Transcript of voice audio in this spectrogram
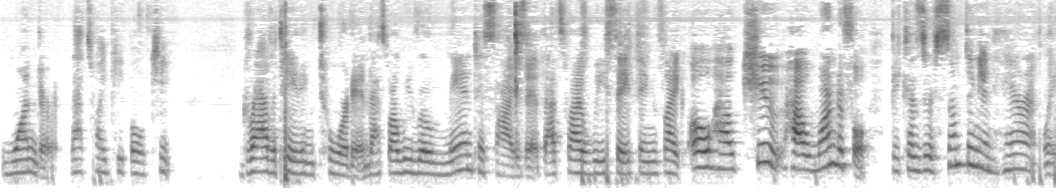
wonder. That's why people keep gravitating toward it. That's why we romanticize it. That's why we say things like, oh, how cute, how wonderful, because there's something inherently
